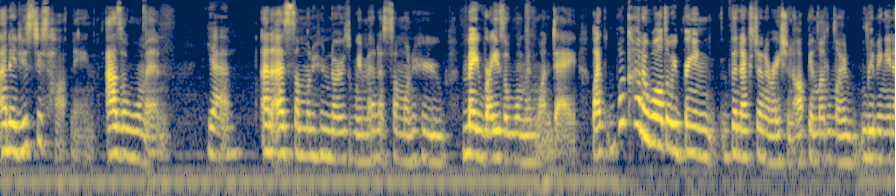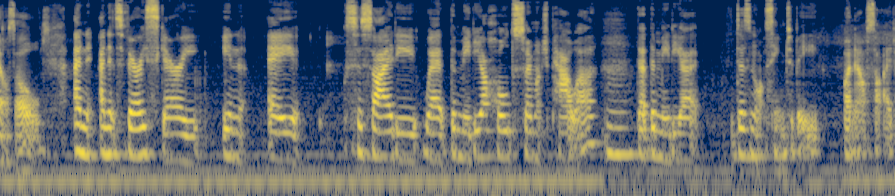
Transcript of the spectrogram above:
and it is disheartening as a woman Yeah. And as someone who knows women, as someone who may raise a woman one day. Like, what kind of world are we bringing the next generation up in, let alone living in ourselves? and and it's very scary in a society where the media holds so much power that the media does not seem to be on our side.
